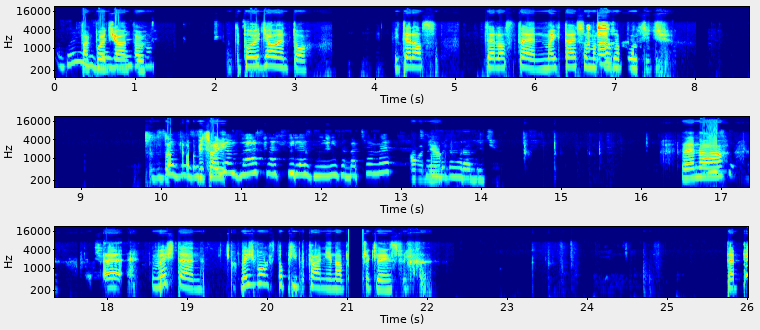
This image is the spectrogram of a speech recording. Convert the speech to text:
Ogólnie Tak powiedziałem to. Powiedziałem to. I teraz, teraz ten, Mike Tyson ma się zapłacić. Za, Widzowie, obiecali... Zostawiam was na chwilę z nimi, zobaczymy, O co nie. oni będą robić. Lena, e, weź ten, weź włącz to pipkanie na przekleństwie. Te pi!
